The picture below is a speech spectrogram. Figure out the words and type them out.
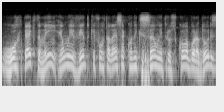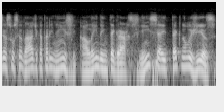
O Workpack também é um evento que fortalece a conexão entre os colaboradores e a sociedade catarinense, além de integrar ciência e tecnologias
